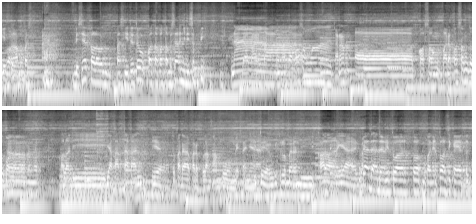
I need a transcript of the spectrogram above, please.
Gitu. Orang pas biasanya kalau pas gitu tuh kota-kota besar jadi sepi. Nah, Jakarta kosong banget. karena eh, kosong pada kosong tuh kalau Ah, bener. kalau di Jakarta kan Iya. itu pada pada pulang kampung biasanya. Gitu ya, gitu lebaran di. Kalau Tapi- iya, Tapi ada ada ritual, ritual bukan ritual sih kayak ke-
